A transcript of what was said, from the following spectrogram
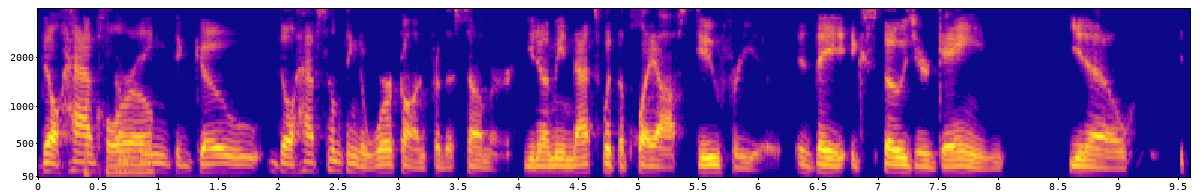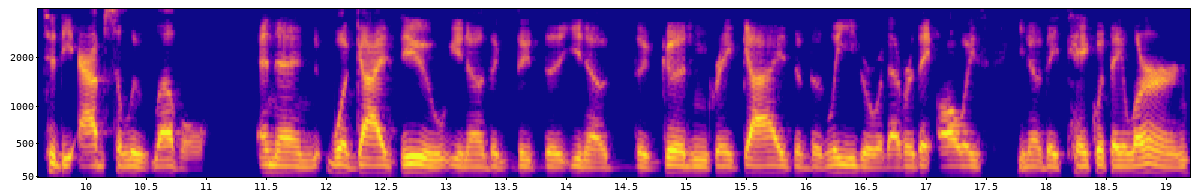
they'll have Okoro. something to go. They'll have something to work on for the summer. You know, I mean, that's what the playoffs do for you is they expose your game, you know, to the absolute level. And then what guys do, you know, the, the, the, you know, the good and great guys of the league or whatever, they always, you know, they take what they learn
